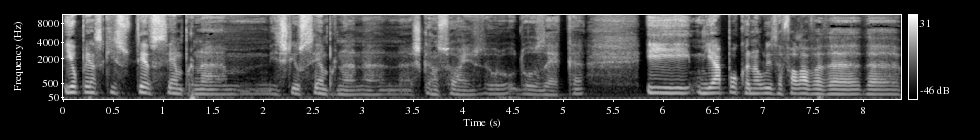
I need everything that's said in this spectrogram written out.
E eu penso que isso teve sempre na, existiu sempre na- na- nas canções do, do Zeca. E, e há pouco a Ana Luísa falava da, da-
